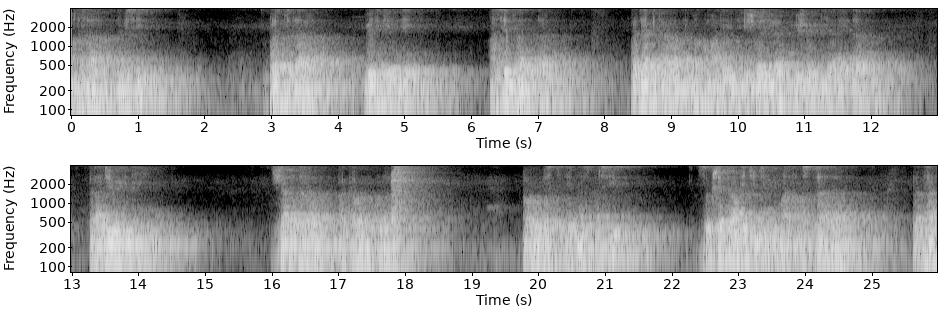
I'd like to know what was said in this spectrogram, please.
ಮನಸ ನಮಿಸಿ. ಪ್ರಸ್ತುತ ವೇದಿಕೆಯಲ್ಲಿ ಹಸೀಂದ್ರಾದತ್ತ ಪ್ರಜಾಪಿತ ಬ್ರಹ್ಮಕುಮಾರಿ ಈಶ್ವರ್ಯ ವಿಶ್ವವಿದ್ಯಾಲಯದ ರಾಜಯೋಗಿನಿ ಶಾರದಾ ಅಕ್ಕವನ್ನು ಕೂಡ ಅವರ ಉಪಸ್ಥಿತಿಯನ್ನು ಸ್ಮರಿಸಿ ಸುಕ್ಷೇತ್ರ ಮಾ ಮಹಾಸಂಸ್ಥಾನದ ಪ್ರಧಾನ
